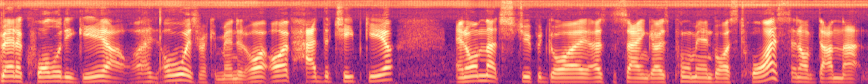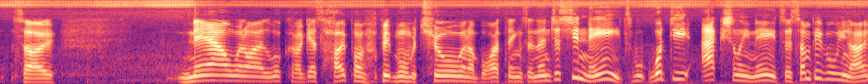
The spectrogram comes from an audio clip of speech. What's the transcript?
better quality gear, I always recommend it. I, have had the cheap gear and I'm that stupid guy, as the saying goes, poor man buys twice, and I've done that. So now when I look, I guess, hope I'm a bit more mature when I buy things and then just your needs. What do you actually need? So some people, you know,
